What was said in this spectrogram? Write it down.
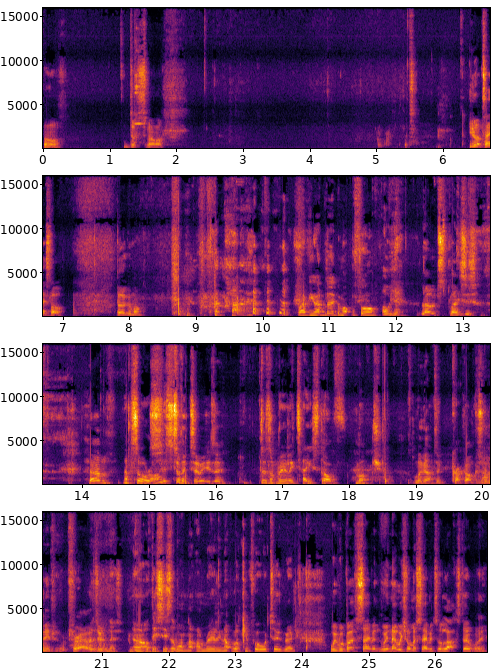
Oh, it does smell like. You know what it tastes like? Bergamot. have you had bergamot before? Oh yeah, loads of places. Um, That's all right. there's nothing to it, is it? Doesn't really taste of much. We're going to have to crack on because we'll be here for, for hours doing this. No, this is the one that I'm really not looking forward to, Greg. We were both saving. We know which one we're saving till last, don't we?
